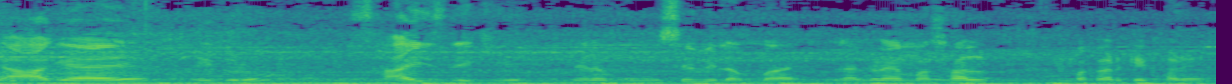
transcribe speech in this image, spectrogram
ये आ गया है एक ग्रो। साइज़ देखिए मेरा मुँह से भी लंबा है। लग रहा है मसाल पकड़ के खड़े हैं।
